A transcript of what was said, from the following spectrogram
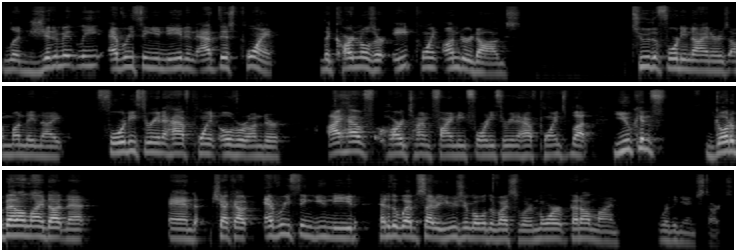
legitimately everything you need. And at this point, the Cardinals are eight point underdogs to the 49ers on Monday night, 43 and a half point over under. I have a hard time finding 43 and a half points, but you can f- go to betonline.net and check out everything you need. Head to the website or use your mobile device to learn more. Bet online where the game starts.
